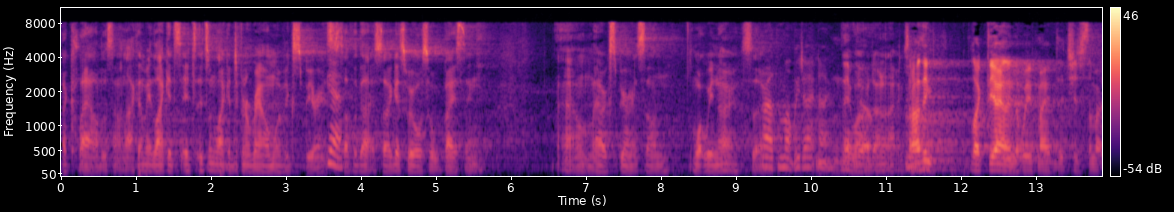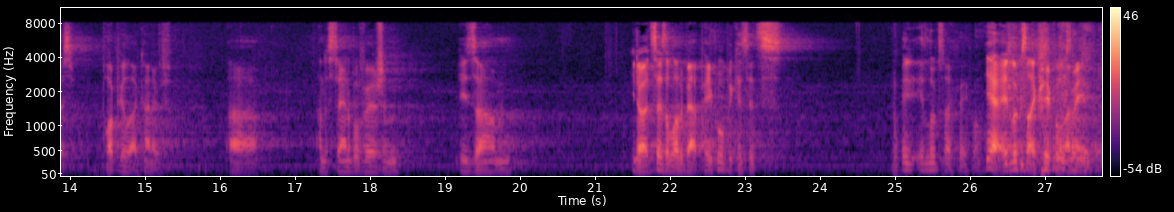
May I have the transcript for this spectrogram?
a cloud or something like that. I mean, like it's it's it's in like a different realm of experience Yeah. and stuff like that. So I guess we're also basing um, our experience on what we know. So rather than what we don't know. yeah, well, Yeah. I don't know. So I think, like the alien that we've made, which is the most popular kind of uh, understandable version, is um, you know it says a lot about people because it's it, it looks like people. yeah it looks like people. Looks I like mean, people,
